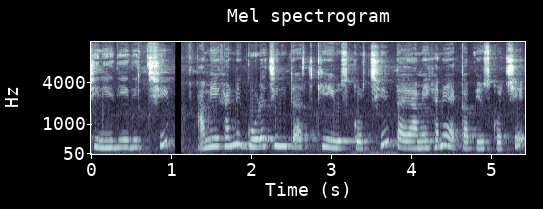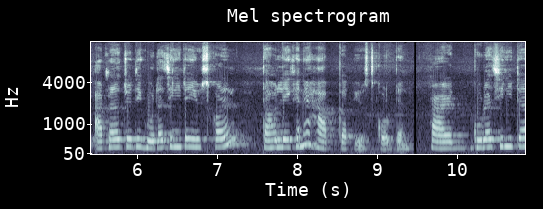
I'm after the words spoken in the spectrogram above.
চিনি দিয়ে দিচ্ছি। আমি এখানে গোড়া চিনিটা কি ইউজ করছি? তাই আমি এখানে এক কাপ ইউজ করছি। আপনারা যদি গোড়া চিনিটা ইউজ করেন, তাহলে এখানে হাফ কাপ ইউজ করবেন। আর গুঁড়া চিনিটা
